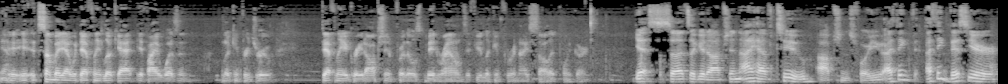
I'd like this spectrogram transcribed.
Yeah. It- it's somebody I would definitely look at if I wasn't looking for Jrue. Definitely a great option for those mid rounds if you're looking for a nice solid point guard. yes, so that's a good option. I have two options for you. I think I think this year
